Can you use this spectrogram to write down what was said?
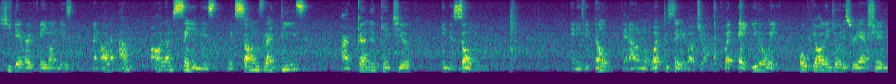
She did her thing on this, and all I'm all I'm saying is, with songs like these, are gonna get you in the zone. And if it don't, then I don't know what to say about y'all. But hey, either way, hope y'all enjoy this reaction.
